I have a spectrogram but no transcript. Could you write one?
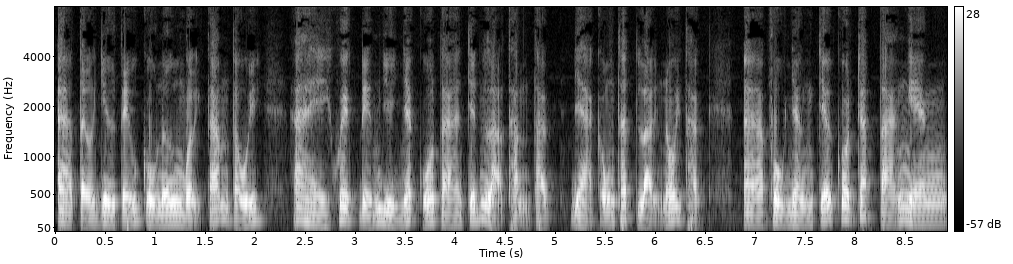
À tự như tiểu cô nương 18 tuổi, ai khuyết điểm duy nhất của ta chính là thành thật, và cũng thích lời nói thật. À phu nhân chớ có trách ta ngang.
